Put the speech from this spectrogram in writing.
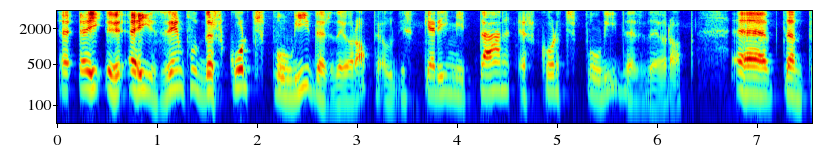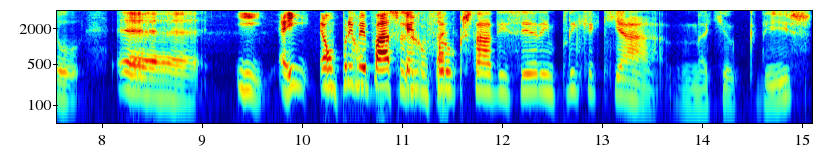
a, a, a, exemplo das cortes polidas da Europa. Ele diz que quer imitar as cortes polidas da Europa. Uh, portanto, e aí é um primeiro então, passo. Seja que é como for o que está a dizer, implica que há, naquilo que diz,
